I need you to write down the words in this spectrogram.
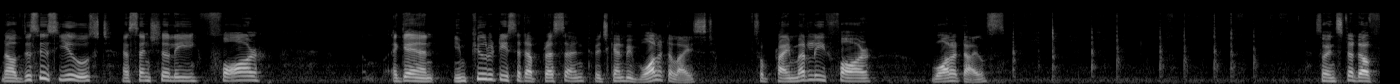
Now, this is used essentially for again impurities that are present which can be volatilized. So, primarily for volatiles. So, instead of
